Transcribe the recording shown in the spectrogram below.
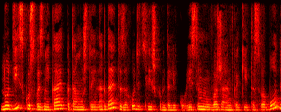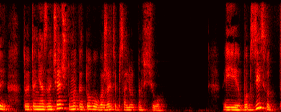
Но дискурс возникает, потому что иногда это заходит слишком далеко. Если мы уважаем какие-то свободы, то это не означает, что мы готовы уважать абсолютно все. И вот здесь вот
